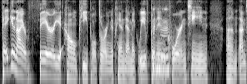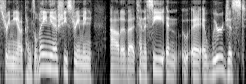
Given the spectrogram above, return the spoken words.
Pagan and I are very at home people during the pandemic. We've been mm-hmm. in quarantine. Um, I'm streaming out of Pennsylvania. She's streaming out of uh, Tennessee. And uh, we're just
